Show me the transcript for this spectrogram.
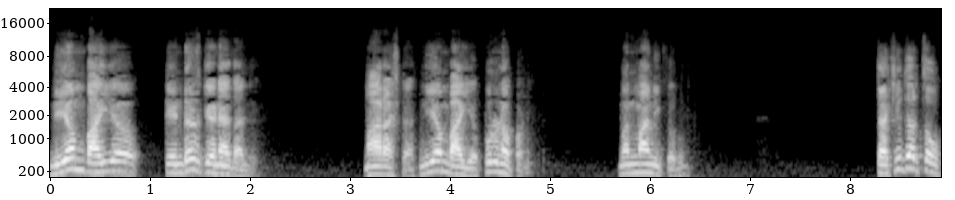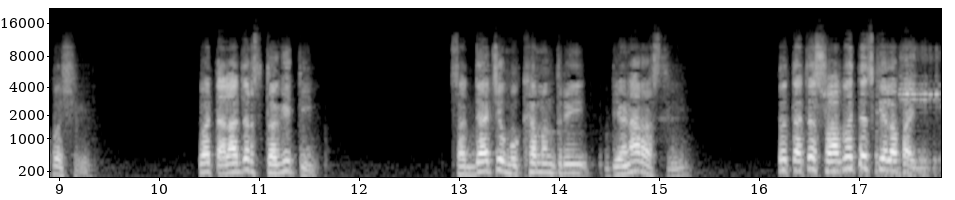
नियमबाह्य टेंडर्स घेण्यात आले महाराष्ट्रात. नियमबाह्य पूर्णपणे. मनमानी करून. त्याची जर चौकशी किंवा त्याला जर स्थगिती सध्याचे मुख्यमंत्री देणार असतील तर त्याचं स्वागतच केलं पाहिजे.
